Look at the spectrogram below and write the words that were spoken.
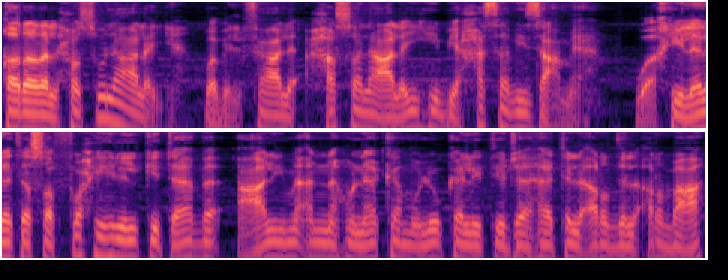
قرر الحصول عليه وبالفعل حصل عليه بحسب زعمه. وخلال تصفحه للكتاب علم أن هناك ملوك لاتجاهات الأرض الأربعة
